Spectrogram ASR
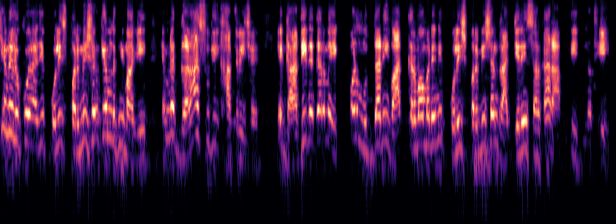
કેમ એ લોકોએ આજે પોલીસ પરમિશન કેમ નથી માંગી? એમને ગળા સુધી ખાતરી છે. કે ગાંધીનગરમાં એક પણ મુદ્દાની વાત કરવા માટેની પોલીસ પરમિશન રાજ્યની સરકાર આપતી જ નથી.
